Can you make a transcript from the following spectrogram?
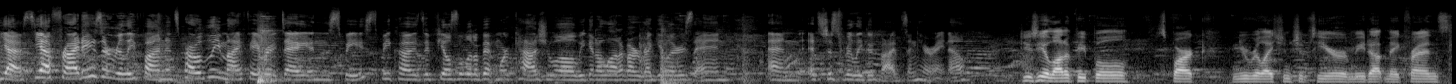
Yes, yeah, Fridays are really fun. It's probably my favorite day in the space because it feels a little bit more casual. We get a lot of our regulars in, and it's just really good vibes in here right now. Do you see a lot of people spark new relationships here, meet up, make friends?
